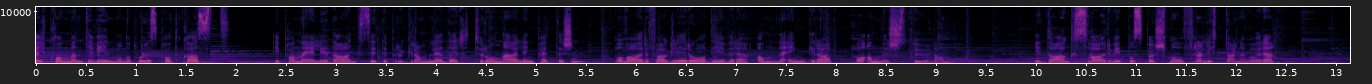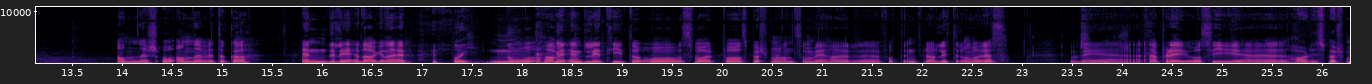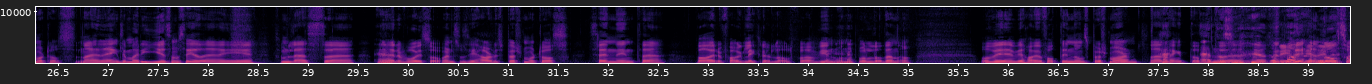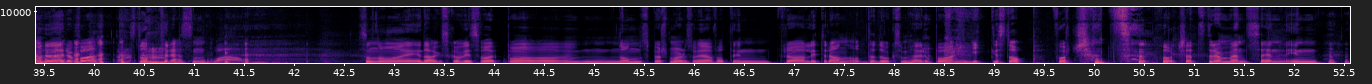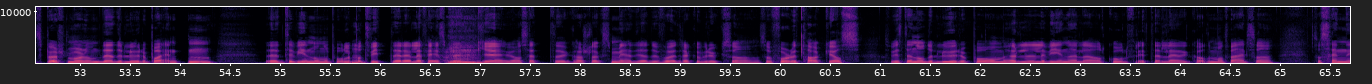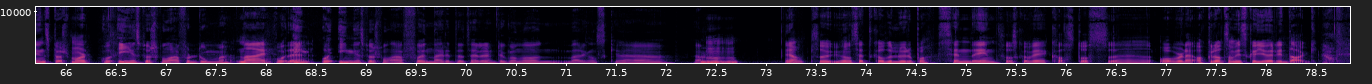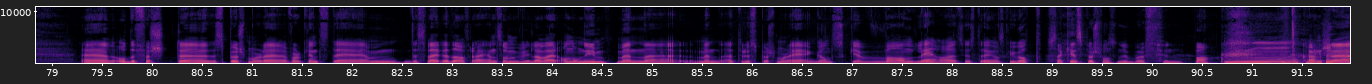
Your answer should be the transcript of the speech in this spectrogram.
Velkommen til Vinmonopolets podkast. I panelet i dag sitter programleder Trond Erling Pettersen og varefaglige rådgivere Anne Engrav og Anders Stueland. I dag svarer vi på spørsmål fra lytterne våre. Anders og Anne, vet dere hva? Endelig er dagen her. Oi. Nå har vi endelig tid til å svare på spørsmålene som vi har eh, fått inn fra lytterne våre. Vi, jeg pleier jo å si uh, 'Har du spørsmål til oss?' Nei, det er egentlig Marie som sier det, i, som leser uh, den her voiceoveren, som sier 'Har du spørsmål til oss?' Send inn til varefaglig krøllalfa vinmonopol.no. Og vi, vi, har jo fått inn noen spørsmål, så jeg tenkte at Er det noen som hører på? Det er noen som hører på! Stopp pressen. Wow. Så nå i dag skal vi svare på noen spørsmål som vi har fått inn fra lytterne. Og til dere som hører på, ikke stopp. Fortsett, fortsett strømmen. Send inn spørsmål om det du lurer på, enten til Vinmonopolet på Twitter eller Facebook. Uansett hva slags medie du foretrekker å bruke, så, så får du tak i oss. Så hvis det er noe du lurer på om øl eller vin eller alkoholfritt eller hva det måtte være, så, så send inn spørsmål. Og ingen spørsmål er for dumme. Nei, Og, ing, og ingen spørsmål er for nerdete heller. Det går an å være ganske ja. Mhm. Ja, så uansett hva du lurer på, send det inn, så skal vi kaste oss eh, over det. Akkurat som vi skal gjøre i dag. Eh, og det første spørsmålet, folkens, det er mm, dessverre da fra en som ville være anonym, men, eh, men jeg tror spørsmålet er ganske vanlig, og jeg syns det er ganske godt. Så det er ikke et spørsmål som du bare har funnet på. Mm, kanskje.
